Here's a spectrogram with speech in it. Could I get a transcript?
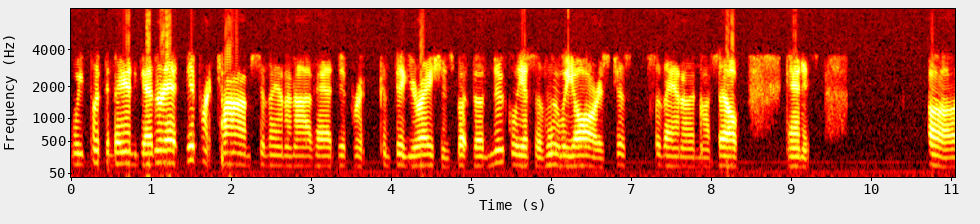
We put the band together at different times. Savannah and I have had different configurations, but the nucleus of who we are is just Savannah and myself, and it's uh,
